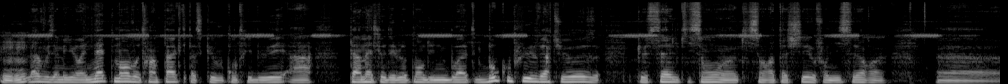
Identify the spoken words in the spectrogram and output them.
Mhm. Là, vous améliorez nettement votre impact parce que vous contribuez à permettre le développement d'une boîte beaucoup plus vertueuse que celles qui sont, euh, qui sont rattachées aux fournisseurs euh,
